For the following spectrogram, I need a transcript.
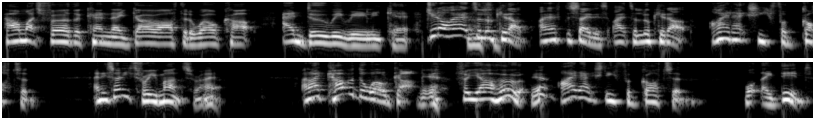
How much further can they go after the World Cup? And do we really care? Do you know, I had to look it up. I have to say this. I had to look it up. I had actually forgotten. And it's only three months, right? And I covered the World Cup Yeah. for Yahoo. Yeah. I'd actually forgotten what they did.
